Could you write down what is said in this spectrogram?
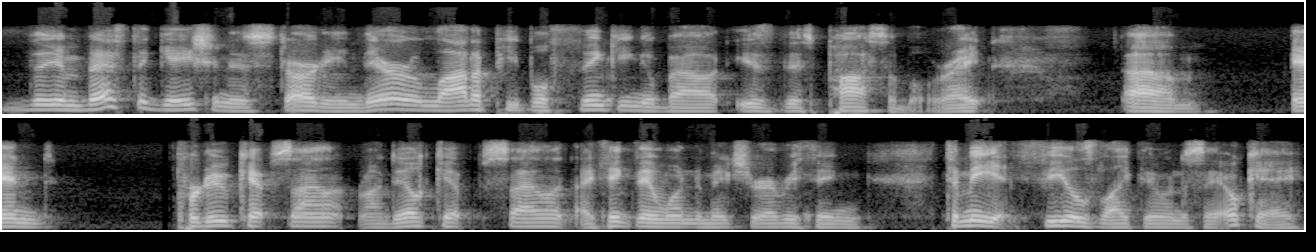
the investigation is starting. There are a lot of people thinking about is this possible, right? Um, and Purdue kept silent. Rondale kept silent. I think they wanted to make sure everything. To me, it feels like they want to say, okay,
